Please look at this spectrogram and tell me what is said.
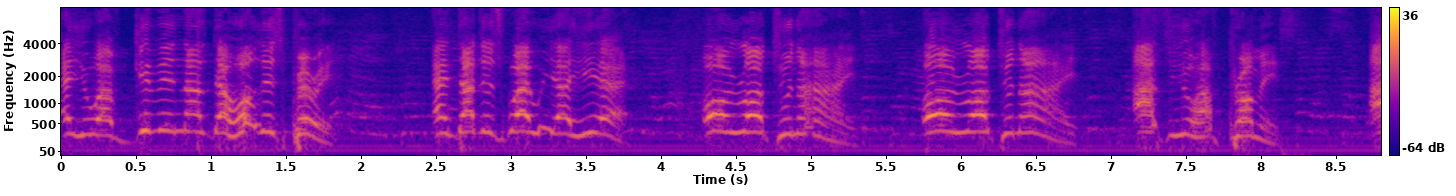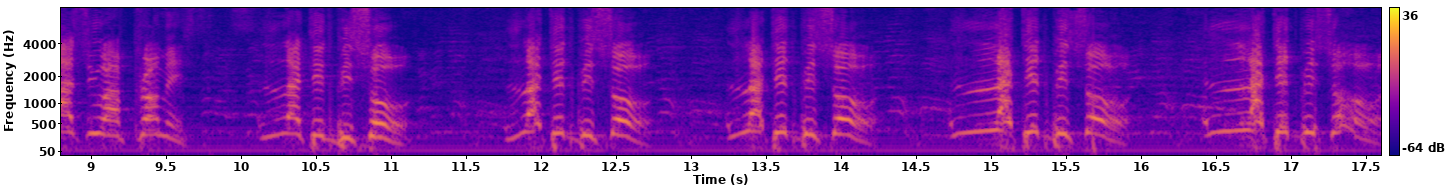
And you have given us the Holy Spirit, and that is why we are here. Oh Lord, tonight, oh Lord, tonight, as you have promised, as you have promised, let it be so. Let it be so. Let it be so. Let it be so. Let it be so.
